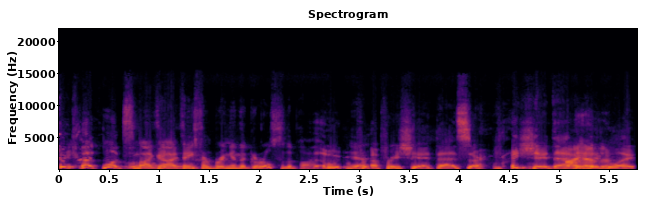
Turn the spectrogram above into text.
the good looks, my guy. thanks for bringing the girls to the pod. Uh, Yeah. appreciate that, sir. Appreciate that Hi, in a big way.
